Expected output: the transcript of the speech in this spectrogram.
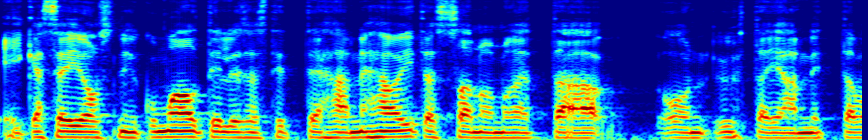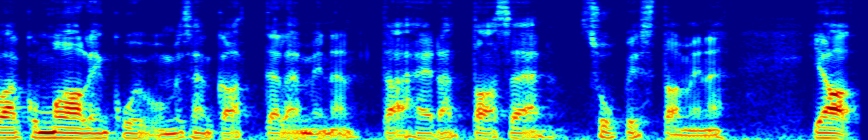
eikä se jos niin kuin maltillisesti tehdään. Nehän on itse sanonut, että on yhtä jännittävää kuin maalin kuivumisen katteleminen, tämä heidän taseen supistaminen. Ja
